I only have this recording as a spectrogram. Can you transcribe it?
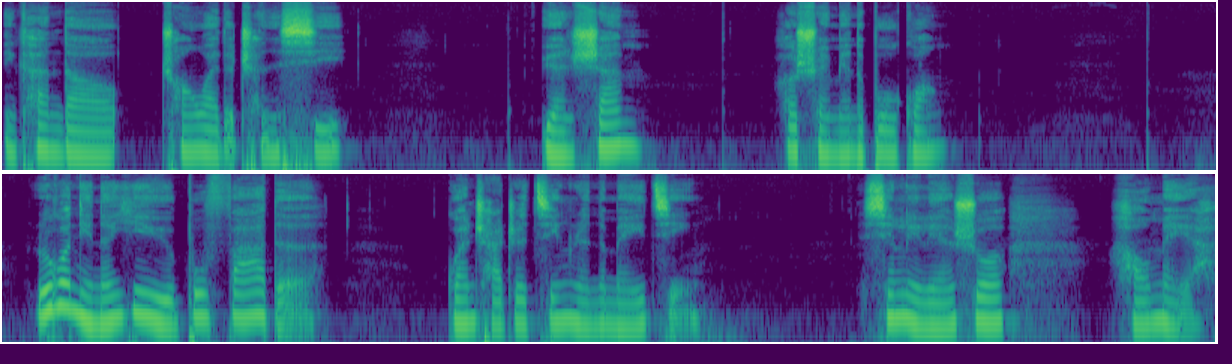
你看到窗外的晨曦、远山和水面的波光。如果你能一语不发的观察这惊人的美景，心里连说“好美啊”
